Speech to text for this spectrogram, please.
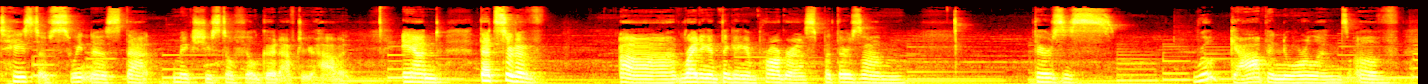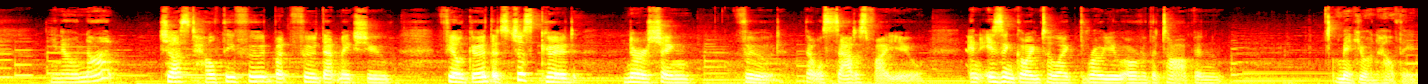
taste of sweetness that makes you still feel good after you have it. And that's sort of uh, writing and thinking in progress but there's um there's this real gap in New Orleans of, you know, not just healthy food, but food that makes you feel good, that's just good, nourishing food that will satisfy you and isn't going to like throw you over the top and make you unhealthy.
